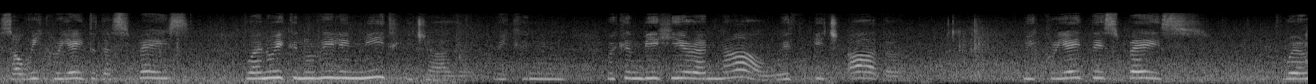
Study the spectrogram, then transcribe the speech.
So we create the space when we can really meet each other. We can we can be here and now with each other. We create this space where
